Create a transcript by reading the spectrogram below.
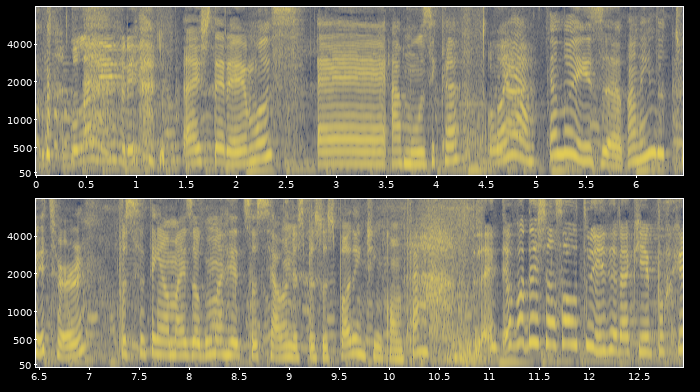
Lula livre. Nós teremos é, a música Oiá. Heloísa, além do Twitter, você tem mais alguma rede social onde as pessoas podem te encontrar? Eu vou deixar só o Twitter aqui porque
